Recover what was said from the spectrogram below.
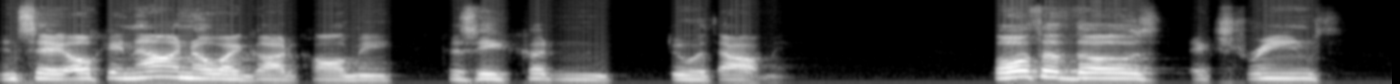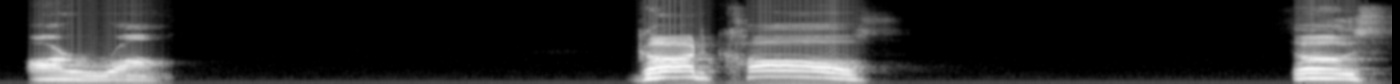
and say, okay, now I know why God called me because he couldn't do without me. Both of those extremes are wrong. God calls those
